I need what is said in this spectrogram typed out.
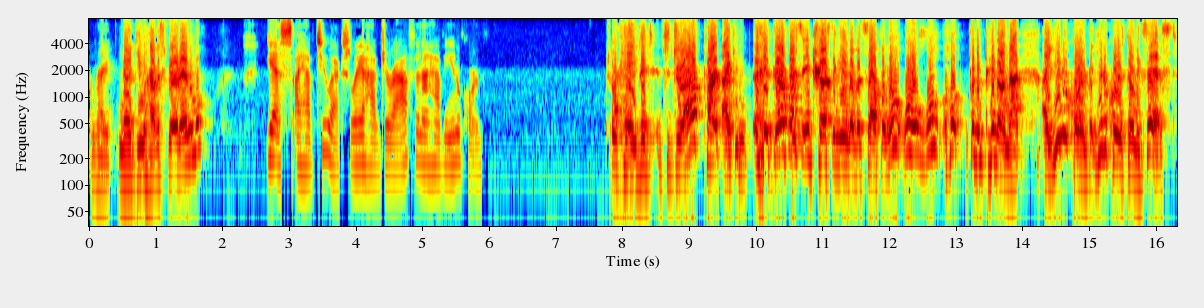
Right. Now, do you have a spirit animal? Yes, I have two actually. I have giraffe and I have a unicorn. Okay, the, gi- giraffe part I can. giraffe part's interesting in and of itself, but we'll we'll we'll put a pin on that. A unicorn, but unicorns don't exist.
